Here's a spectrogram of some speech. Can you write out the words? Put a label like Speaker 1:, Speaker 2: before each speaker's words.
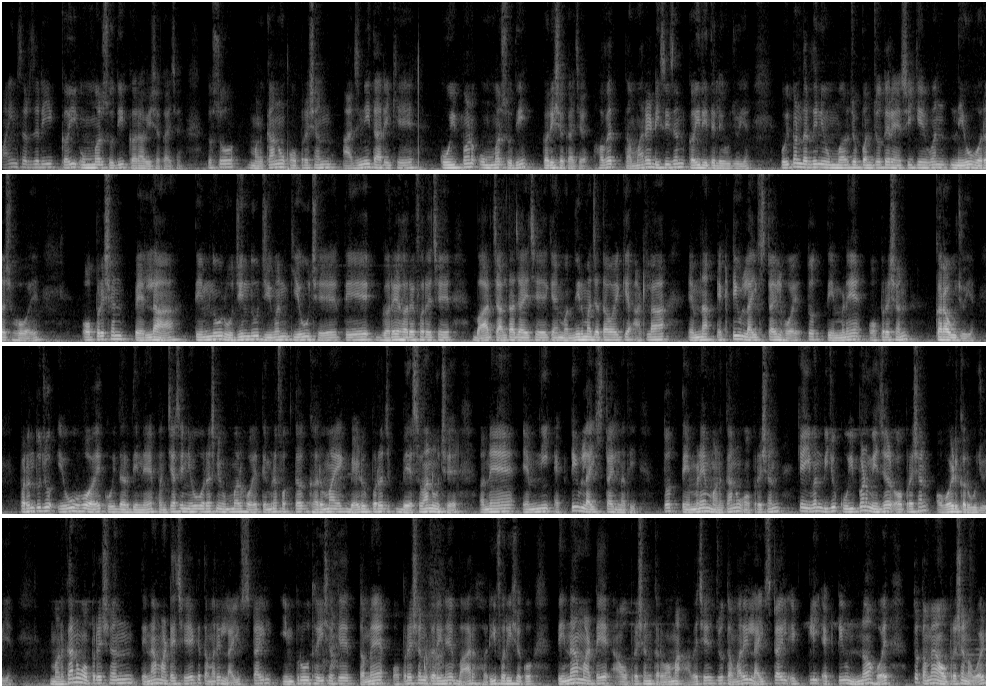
Speaker 1: Spine surgery કઈ ઉંમર સુધી કરાવી શકાય છે? દોસ્તો, મણકાનું ઓપરેશન આજની તારીખે કોઈ પણ ઉંમર સુધી કરી શકાય છે. હવે તમારે ડિસિઝન કઈ રીતે લેવું જોઈએ? કોઈ પણ દર્દીની ઉંમર, જો પંચોતેર એંસી કે ઇવન નેવું વર્ષ હોય, ઓપરેશન પહેલાં તેમનું રોજિંદું જીવન કેવું છે તે ઘરે હરે ફરે છે, બહાર ચાલતા જાય છે, ક્યાંય મંદિરમાં જતા હોય કે આટલા એમના એક્ટિવ લાઈફસ્ટાઈલ હોય, તો તેમણે ઓપરેશન કરાવવું જોઈએ. પરંતુ જો એવું હોય કોઈ દર્દીને પંચ્યાસી નેવું વર્ષની ઉંમર હોય, તેમણે ફક્ત ઘરમાં એક બેડ ઉપર જ બેસવાનું છે અને એમની એક્ટિવ લાઈફસ્ટાઈલ નથી. તો તેમણે મણકાનું ઓપરેશન કે ઇવન બીજું કોઈ પણ મેજર ઓપરેશન અવોઇડ કરવું જોઈએ. મણકાનું ઓપરેશન તેના માટે છે કે તમારી લાઈફસ્ટાઈલ ઇમ્પ્રૂવ થઈ શકે, તમે ઓપરેશન કરીને બહાર હરી ફરી શકો. તેના માટે આ ઓપરેશન કરવામાં આવે છે. જો તમારી લાઈફસ્ટાઈલ એટલી એક્ટિવ ન હોય, તો તમે આ ઓપરેશન અવોઇડ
